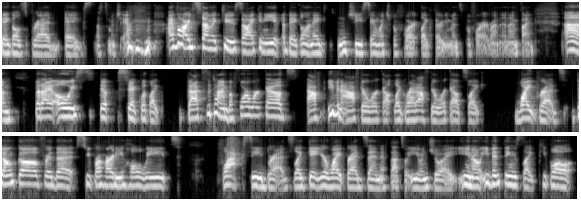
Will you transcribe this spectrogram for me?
bagels, bread, eggs. That's my jam. I have a hard stomach too, so I can eat a bagel and egg and cheese sandwich before like 30 minutes before I run, and I'm fine. Um, but I always st- stick with like that's the time before workouts, after even after workout, like right after workouts, like white breads. Don't go for the super hearty whole wheat flaxseed breads like get your white breads in if that's what you enjoy. You know even things like people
